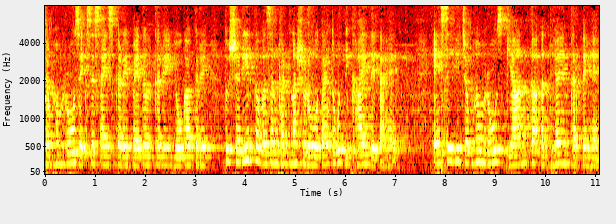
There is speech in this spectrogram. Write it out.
जब हम रोज एक्सरसाइज करें, पैदल करें, योगा करें तो शरीर का वज़न घटना शुरू होता है तो वो दिखाई देता है। ऐसे ही जब हम रोज ज्ञान का अध्ययन करते हैं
